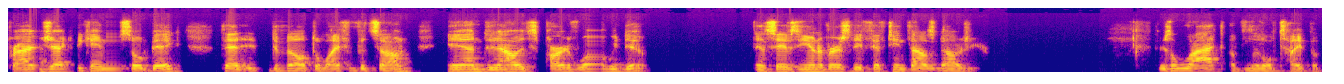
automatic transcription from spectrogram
project became so big that it developed a life of its own. And now it's part of what we do and saves the university $15,000 a year. There's a lot of little type of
